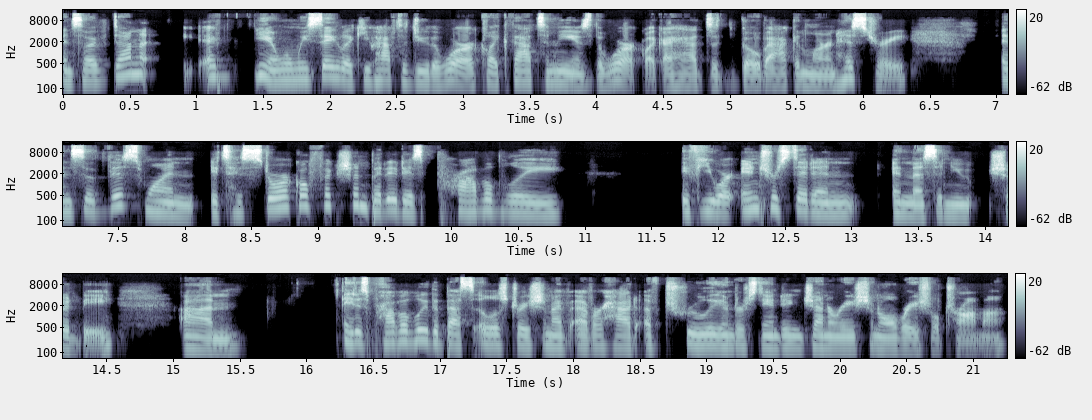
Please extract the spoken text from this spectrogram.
And so I've done, you know, when we say like you have to do the work, like that to me is the work. Like I had to go back and learn history. And so this one, it's historical fiction, but it is probably if you are interested in in this, and you should be, um, it is probably the best illustration I've ever had of truly understanding generational racial trauma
